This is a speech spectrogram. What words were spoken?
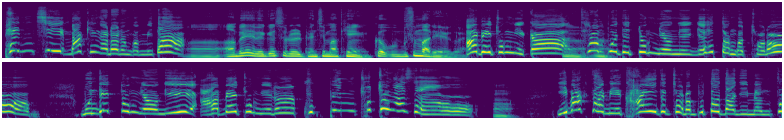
벤치 마킹하라는 겁니다. 어, 아베 외교수를 벤치마킹. 그 무슨 말이에요, 그거? 아베 총리가 어, 트럼프 대통령에게 했던 것처럼 문 대통령이 아베 총리를 국빈 초청하세요. 어. 2박 3일 가이드처럼 붙어 다니면서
